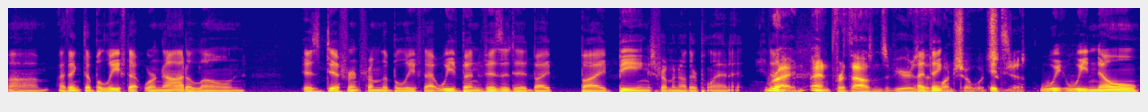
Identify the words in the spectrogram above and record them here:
Um, I think the belief that we're not alone is different from the belief that we've been visited by by beings from another planet. You know? Right. And for thousands of years, I think one show would suggest. we we know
